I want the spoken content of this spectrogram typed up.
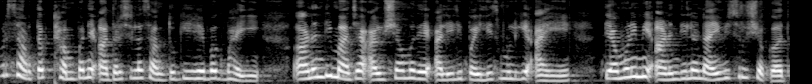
तर सार्थक ठामपणे आदर्शला सांगतो की हे बघ भाई आनंदी माझ्या आयुष्यामध्ये आलेली पहिलीच मुलगी आहे. त्यामुळे मी आनंदीला नाही विसरू शकत.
